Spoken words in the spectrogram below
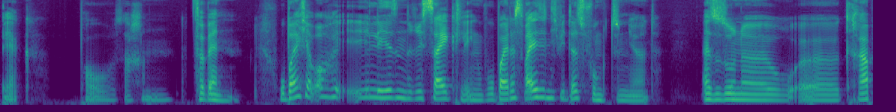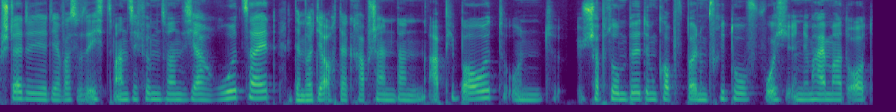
Bergbausachen verwenden. Wobei ich habe auch gelesen Recycling, wobei das weiß ich nicht, wie das funktioniert. Also so eine äh, Grabstätte, die hat ja, was weiß ich, 20, 25 Jahre Ruhezeit. Dann wird ja auch der Grabstein dann abgebaut. Und ich habe so ein Bild im Kopf bei einem Friedhof, wo ich in dem Heimatort,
